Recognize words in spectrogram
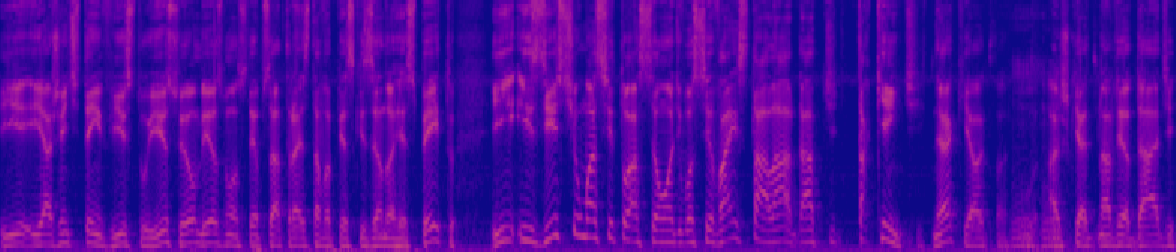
e, e, a gente tem visto isso. Eu mesmo, há uns tempos atrás, estava pesquisando a respeito. E existe uma situação onde você vai instalar, tá, quente, né? Que é, uhum. acho que é, na verdade,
